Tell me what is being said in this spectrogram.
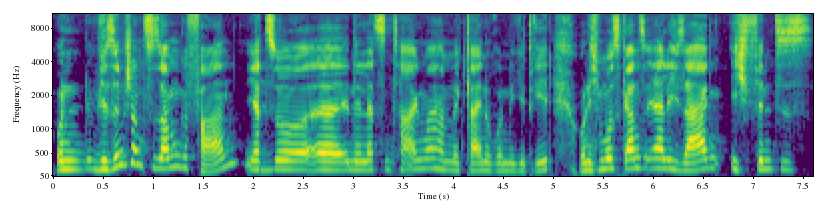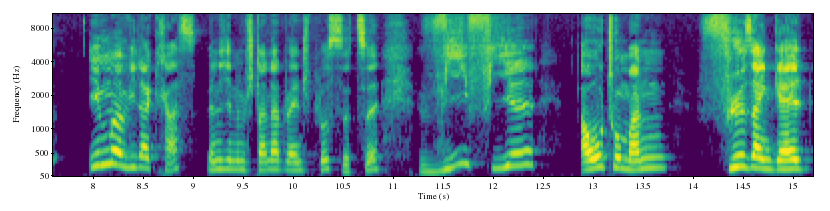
Und wir sind schon zusammen gefahren, jetzt so äh, in den letzten Tagen mal, haben eine kleine Runde gedreht. Und ich muss ganz ehrlich sagen, ich finde es immer wieder krass, wenn ich in einem Standard Range Plus sitze, wie viel Auto man für sein Geld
